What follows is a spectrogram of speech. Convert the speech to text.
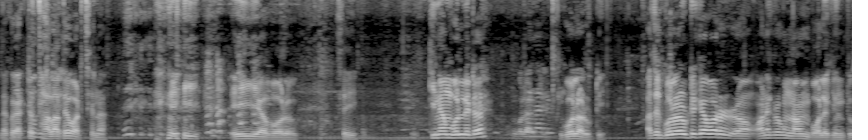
দেখো একটা থালাতে পারছে না। এই এই বড় সেই কি নাম বললে এটার? গোলা রুটি আচ্ছা গোলা রুটিকে আবার অনেক রকম নাম বলে কিন্তু।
